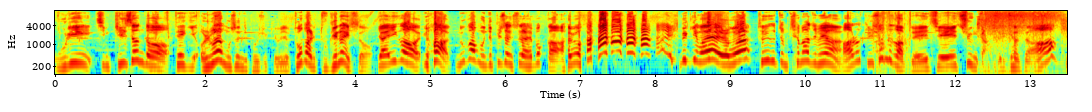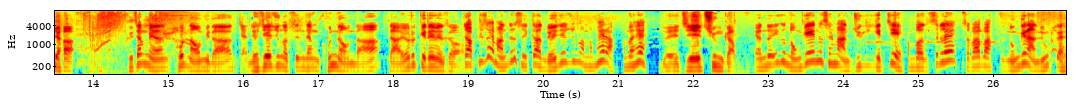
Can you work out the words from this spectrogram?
우리 지금 길선도 덱이 얼마나 무서운지 보여줄게. 왜냐면 도발이 두 개나 있어. 야 이거 야 누가 먼저 필살기 쓰라 해볼까? 아이고 느낌 와요 여러분? 트위그 좀 쳐맞으면 바로 길선드가 뇌지의 중갑 이렇게 하면서 어? 야. 그 장면 곧 나옵니다. 자, 뇌지의 중갑 쓰는 장면 곧 나온다. 자, 이렇게 되면서 자, 필살기 만들었으니까 뇌지의 중갑 한번 해라. 한번 해. 뇌지의 중갑. 야, 너 이거 농계는 설마 안 죽이겠지? 한번 쓸래? 써봐봐. 농계는 안 죽을 거야.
